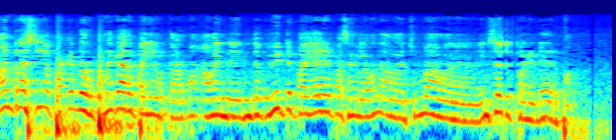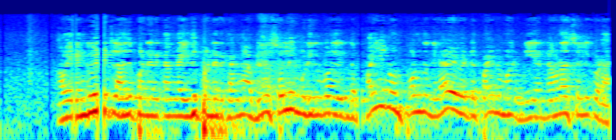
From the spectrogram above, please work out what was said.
கான்ட்ராஸ்டிங்காக பக்கத்தில் ஒரு பணக்கார பையன் ஒருத்தன் அவன் இந்த இந்த வீட்டு பையன் பசங்களை வந்து அவன் சும்மா அவன் இன்சல்ட் பண்ணிகிட்டே இருப்பான். அவன் எங்கள் வீட்டில் அது பண்ணியிருக்காங்க இது பண்ணியிருக்காங்க அப்படின்னு சொல்லி முடிக்கும் போது இந்த பையனும் பொண்ணு இந்த ஏழை வீட்டு பையனும் நீ என்ன வேணா சொல்லிக்கூடா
